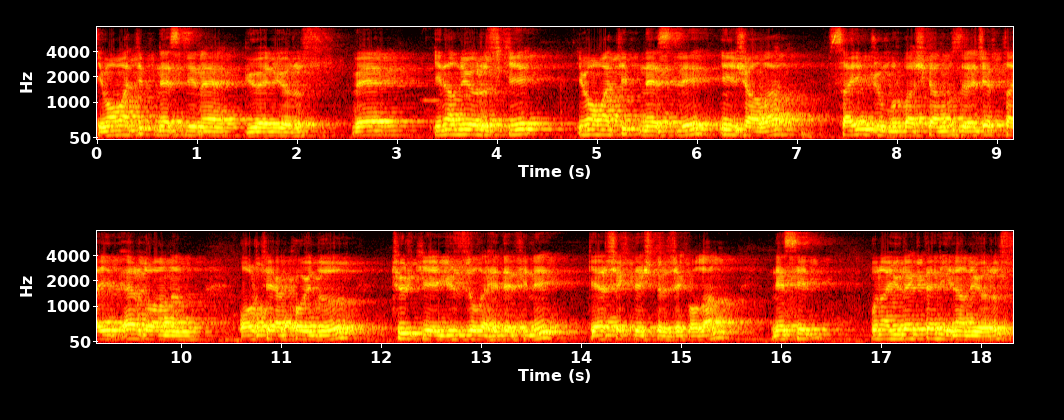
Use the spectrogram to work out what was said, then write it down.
İmam Hatip nesline güveniyoruz ve inanıyoruz ki İmam Hatip nesli inşallah Sayın Cumhurbaşkanımız Recep Tayyip Erdoğan'ın ortaya koyduğu Türkiye yüzyılı hedefini gerçekleştirecek olan nesil. Buna yürekten inanıyoruz.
